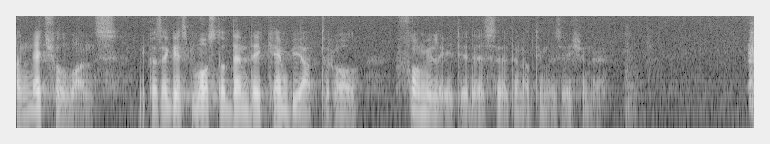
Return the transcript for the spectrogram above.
unnatural ones? because I guess most of them, they can be, after all, formulated as certain optimization. I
